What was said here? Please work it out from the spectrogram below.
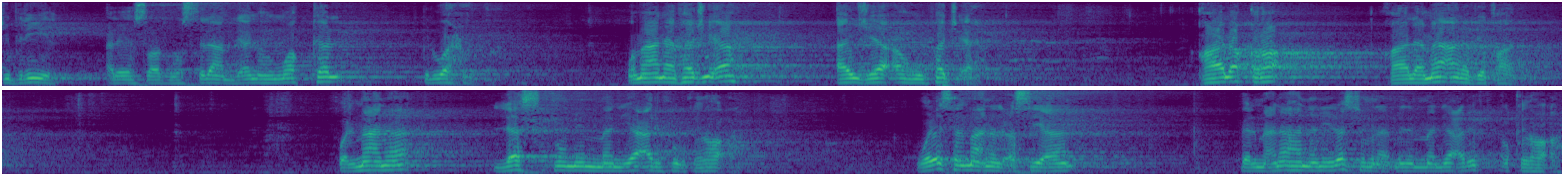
جبريل عليه الصلاة والسلام لأنه موكل بالوحي. ومعنى فجأة أي جاءه فجأة. قال اقرأ قال ما أنا بقارئ. والمعنى لست ممن يعرف القراءة. وليس المعنى العصيان بل معناها أنني لست من من يعرف القراءة.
